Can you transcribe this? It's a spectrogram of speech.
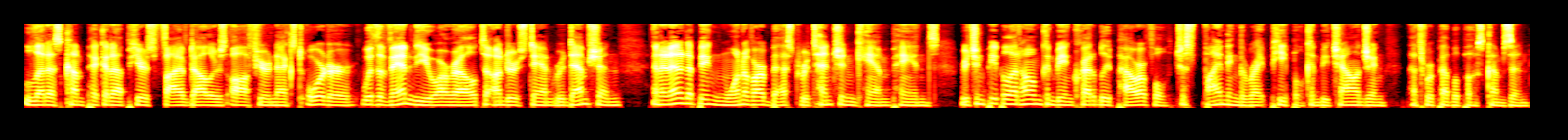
let us come pick it up. Here's $5 off your next order with a vanity URL to understand redemption. And it ended up being one of our best retention campaigns. Reaching people at home can be incredibly powerful. Just finding the right people can be challenging. That's where Pebble Post comes in.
